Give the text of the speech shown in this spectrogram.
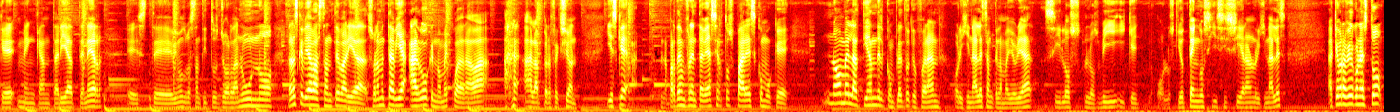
que me encantaría tener. Este, vimos bastantitos Jordan 1. La verdad es que había bastante variedad. Solamente había algo que no me cuadraba a la perfección. Y es que en la parte de enfrente había ciertos pares como que no me latían del completo que fueran originales, aunque la mayoría sí los, los vi y que, o los que yo tengo sí, sí, sí eran originales. ¿A qué me refiero con esto?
